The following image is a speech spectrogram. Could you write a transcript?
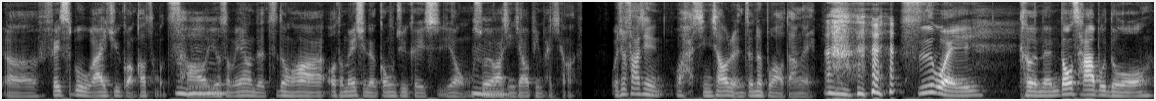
呃，Facebook、IG 广告怎么操，有什么样的自动化 automation 的工具可以使用，所以化行销、品牌行销，我就发现哇，行销人真的不好当哎，思维。可能都差不多，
